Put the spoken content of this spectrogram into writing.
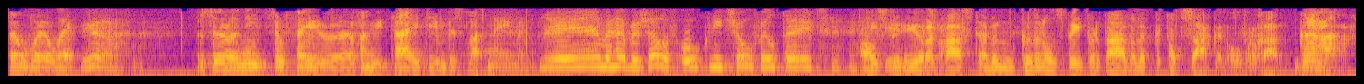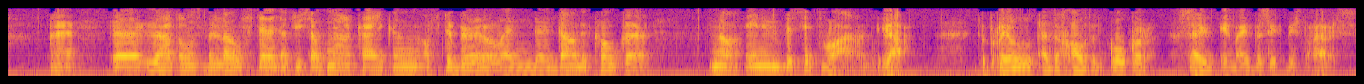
zo weer weg. Ja, We zullen niet zoveel eh, van uw tijd in beslag nemen. nee, we hebben zelf ook niet zoveel tijd. Als de heren haast hebben, kunnen ons beter dadelijk tot zaken overgaan. Graag. U had ons beloofd dat u zou nakijken of de bril en de gouden koker nog in uw bezit waren. Ja, de bril en de gouden koker zijn in mijn bezit, Mr. Harris.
